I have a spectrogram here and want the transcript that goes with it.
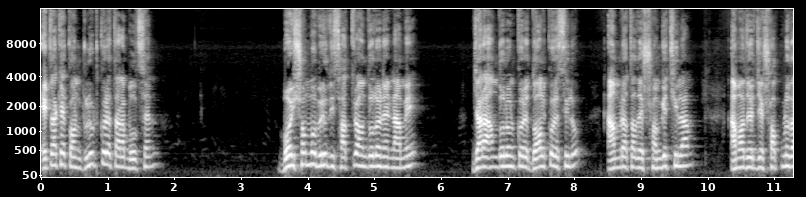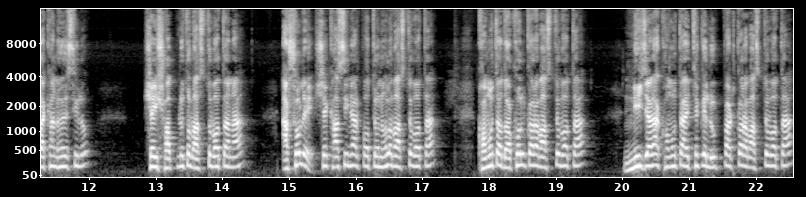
এটাকে কনক্লুড করে তারা বলছেন, বৈষম্য বিরোধী ছাত্র আন্দোলনের নামে যারা আন্দোলন করে দল করেছিল, আমরা তাদের সঙ্গে ছিলাম। আমাদের যে স্বপ্ন দেখানো হয়েছিল, সেই স্বপ্ন তো বাস্তবতা না। আসলে শেখ হাসিনার পতন হলো বাস্তবতা, ক্ষমতা দখল করা বাস্তবতা, নিজেরা ক্ষমতায় থেকে লুটপাট করা বাস্তবতা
